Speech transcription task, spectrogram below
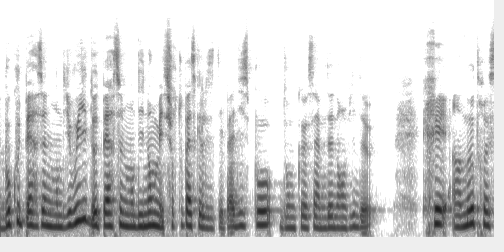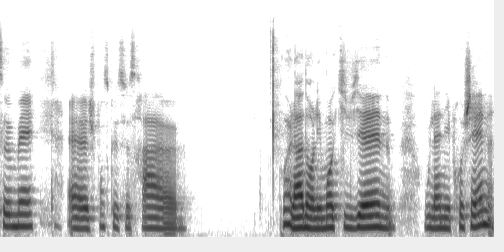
Beaucoup de personnes m'ont dit oui, d'autres personnes m'ont dit non, mais surtout parce qu'elles n'étaient pas dispo. Donc ça me donne envie de créer un autre sommet. je pense que ce sera voilà, dans les mois qui viennent ou l'année prochaine,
